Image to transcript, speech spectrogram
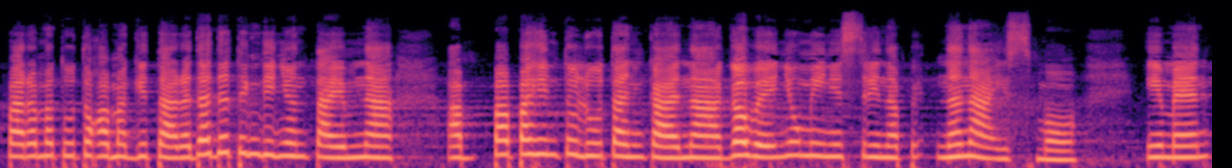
para matuto ka mag-gitara, dadating din yung time na uh, papahintulutan ka na gawin yung ministry na, na nais mo. Amen?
